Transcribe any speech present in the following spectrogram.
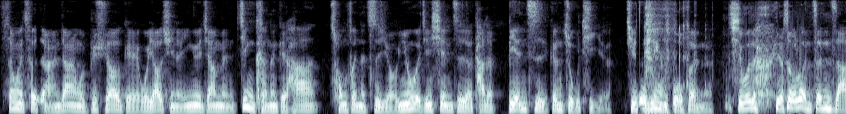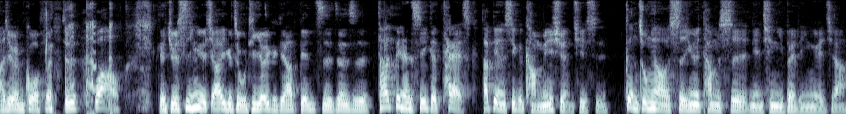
身为策展人，当然我必须要给我邀请的音乐家们尽可能给他充分的自由，因为我已经限制了他的编制跟主题了。其实这已经很过分了。其实我有时候都很挣扎，就很过分。就是哇，给爵士音乐家一个主题，又一个给他编制，真的是它变成是一个 task，它变成是一个 commission。其实更重要的是，因为他们是年轻一辈的音乐家。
